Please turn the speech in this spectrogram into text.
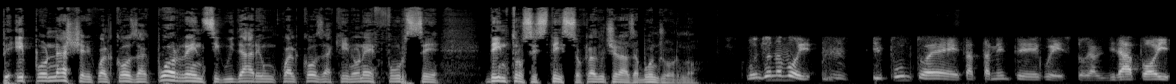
e può nascere qualcosa, può Renzi guidare un qualcosa che non è forse dentro se stesso? Claudio Cerasa, buongiorno. Buongiorno a voi. Il punto è esattamente questo, al di là poi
